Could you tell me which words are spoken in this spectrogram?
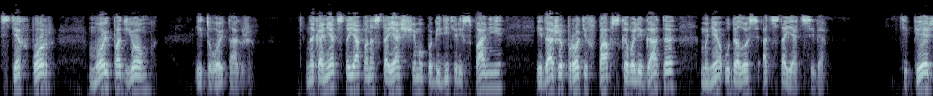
С тех пор мой подъем и твой также. Наконец-то я по-настоящему победитель Испании, и даже против папского легата мне удалось отстоять себя. Теперь,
